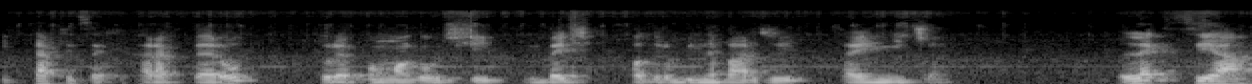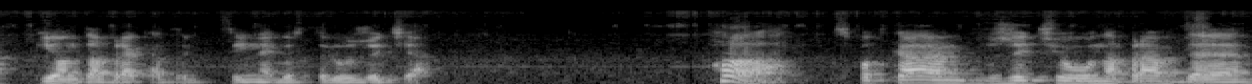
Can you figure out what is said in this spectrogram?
i takie cechy charakteru, które pomogą Ci być odrobinę bardziej tajemniczym. Lekcja piąta, brak atrakcyjnego stylu życia. Spotkałem w życiu naprawdę,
